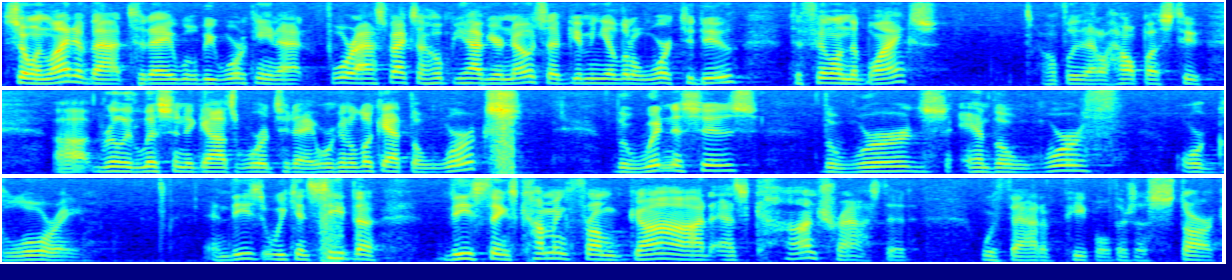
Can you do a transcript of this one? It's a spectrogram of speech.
So, in light of that, today we'll be working at four aspects. I hope you have your notes. I've given you a little work to do to fill in the blanks. Hopefully, that'll help us to uh, really listen to God's word today. We're going to look at the works, the witnesses, the words and the worth or glory. And these we can see the, these things coming from God as contrasted with that of people. There's a stark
